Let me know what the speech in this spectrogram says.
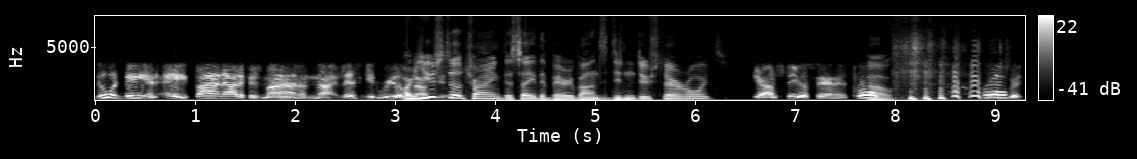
Do a DNA. Find out if it's mine or not. Let's get real Are you this. still trying to say that Barry Bonds didn't do steroids? Yeah, I'm still saying it. Prove Oh. it. Prove it.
